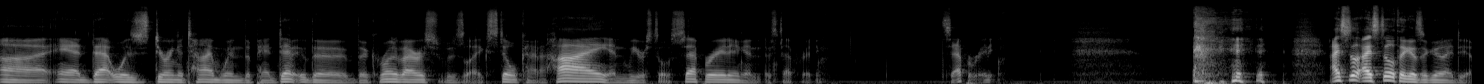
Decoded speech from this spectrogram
Uh, and that was during a time when the pandemic, the the coronavirus was like still kind of high, and we were still separating and separating, separating. I still I still think it's a good idea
